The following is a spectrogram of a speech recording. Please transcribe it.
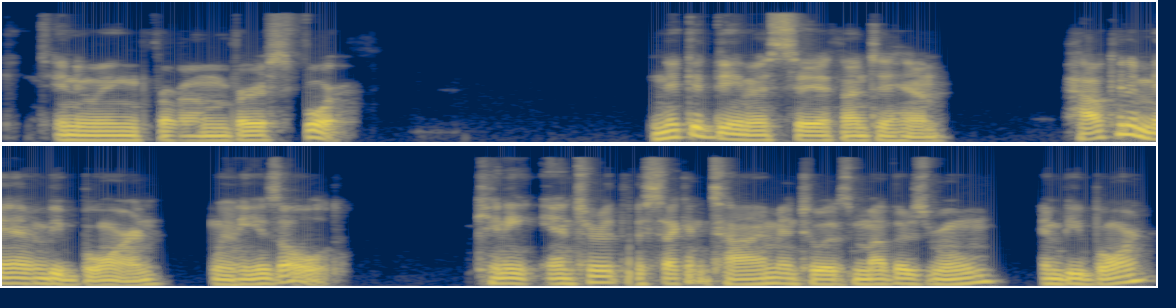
Continuing from verse 4 Nicodemus saith unto him, How can a man be born when he is old? Can he enter the second time into his mother's womb and be born?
